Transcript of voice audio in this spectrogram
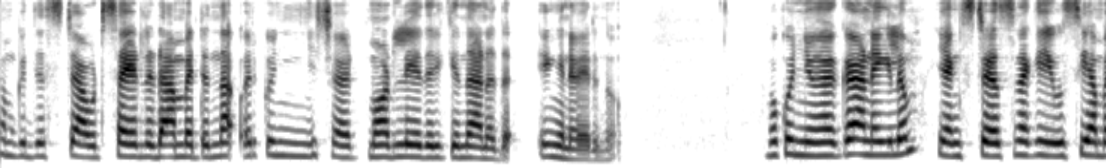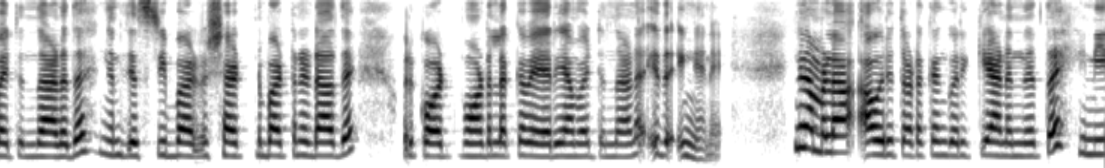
നമുക്ക് ജസ്റ്റ് ഔട്ട് സൈഡിൽ ഇടാൻ പറ്റുന്ന ഒരു കുഞ്ഞ് ഷർട്ട് മോഡൽ ചെയ്തിരിക്കുന്നതാണിത്. ഇങ്ങനെ വരുന്നു. അപ്പോൾ കുഞ്ഞുങ്ങൾക്കാണെങ്കിലും യങ്സ്റ്റേഴ്സിനൊക്കെ യൂസ് ചെയ്യാൻ പറ്റുന്നതാണിത്. ഇങ്ങനെ ജസ്റ്റ് ഈ ഷർട്ടിന് ബട്ടൺ ഇടാതെ ഒരു കോട്ട് മോഡലൊക്കെ വെയർ ചെയ്യാൻ പറ്റുന്നതാണ് ഇത് ഇങ്ങനെ. ഇനി നമ്മൾ ആ ഒരു തുടക്കം കുറിക്കുകയാണ് ഇന്നത്തെ. ഇനി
